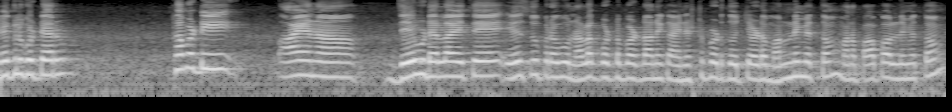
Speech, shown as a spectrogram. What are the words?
మెగులు కొట్టారు. కాబట్టి ఆయన దేవుడు ఎలా అయితే యేసు ప్రభు నలగొట్టబడడానికి ఆయన ఇష్టపడుతూ వచ్చాడో మన నిమిత్తం మన పాపాల నిమిత్తం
